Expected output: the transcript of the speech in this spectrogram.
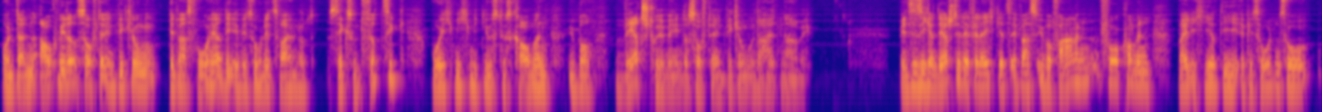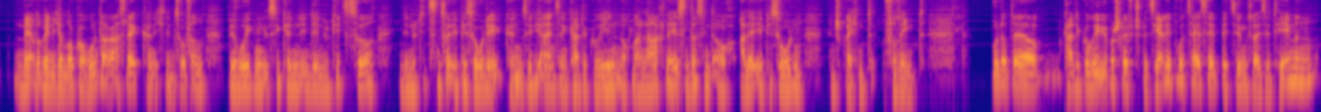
Und dann auch wieder Softwareentwicklung etwas vorher, die Episode 246, wo ich mich mit Justus Graumann über Wertströme in der Softwareentwicklung unterhalten habe. Wenn Sie sich an der Stelle vielleicht jetzt etwas überfahren vorkommen, weil ich hier die Episoden so mehr oder weniger locker runterrassle, kann ich insofern beruhigen. Sie können in den, Notiz zur, in den Notizen zur Episode können Sie die einzelnen Kategorien nochmal nachlesen. Da sind auch alle Episoden entsprechend verlinkt. Unter der Kategorie Überschrift spezielle Prozesse beziehungsweise Themen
